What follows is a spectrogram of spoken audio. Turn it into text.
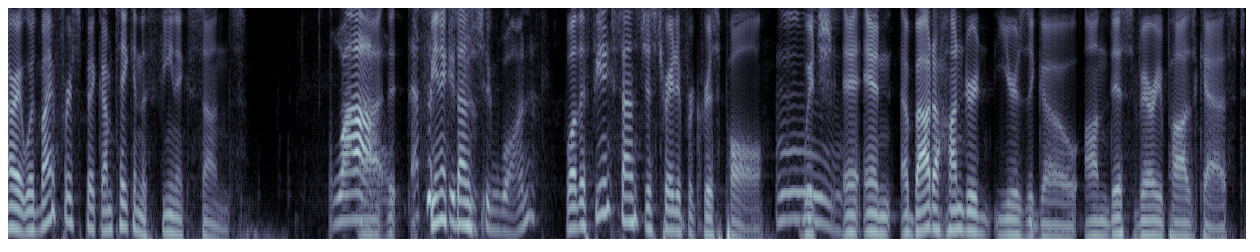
all right, with my first pick, I'm taking the Phoenix Suns. wow, uh, that's Phoenix an Suns- interesting one. Well, the Phoenix Suns just traded for Chris Paul, which Mm. a- and about a hundred years ago on this very podcast,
